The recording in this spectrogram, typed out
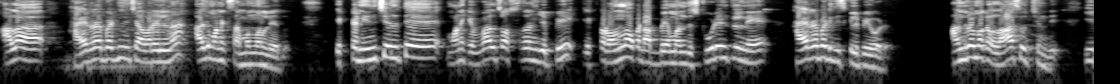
అలా హైదరాబాద్ నుంచి ఎవరు వెళ్ళినా అది మనకి సంబంధం లేదు. ఇక్కడ నుంచి వెళ్తే మనకి ఇవ్వాల్సి వస్తుందని చెప్పి ఇక్కడ ఉన్న ఒక డెబ్బై మంది స్టూడెంట్లని హైదరాబాద్కి తీసుకెళ్ళిపోయాడు అందులో మాకు లాస్ వచ్చింది. ఈ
